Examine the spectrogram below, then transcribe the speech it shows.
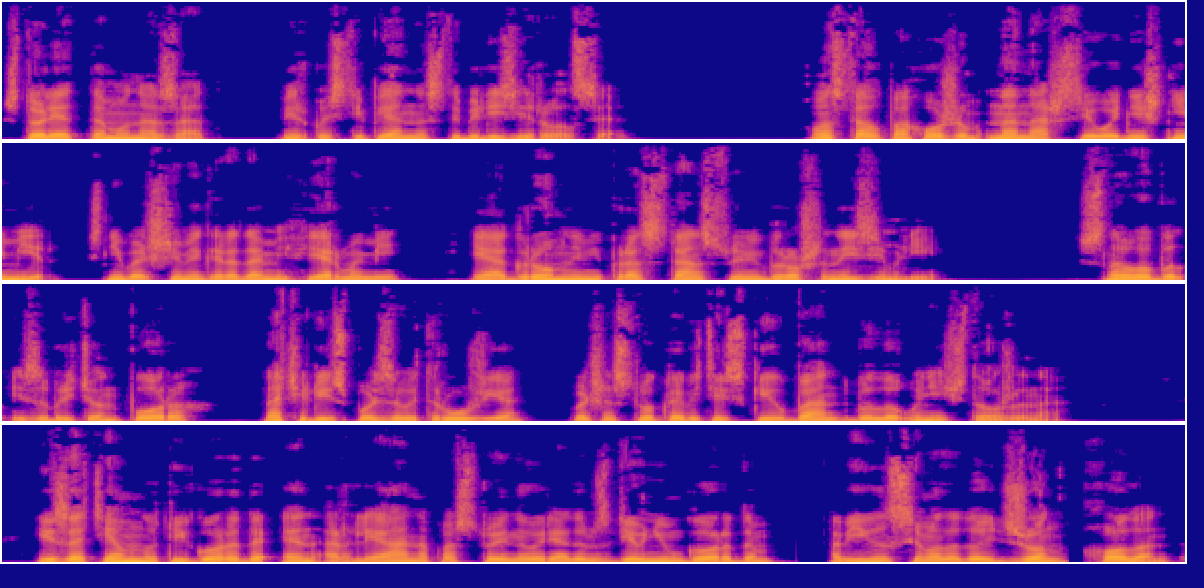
Сто лет тому назад. Мир постепенно стабилизировался. Он стал похожим на наш сегодняшний мир, с небольшими городами-фермами и огромными пространствами брошенной земли. Снова был изобретен порох, начали использовать ружья, большинство грабительских банд было уничтожено. И затем внутри города Эн-Орлеана, построенного рядом с древним городом, объявился молодой Джон Холланд.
